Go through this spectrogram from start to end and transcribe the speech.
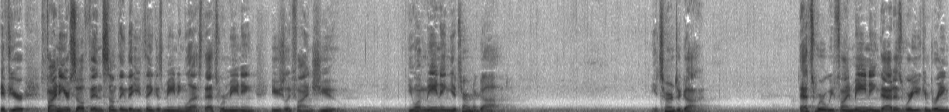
If you're finding yourself in something that you think is meaningless, that's where meaning usually finds you. You want meaning, you turn to God. You turn to God. That's where we find meaning. That is where you can bring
